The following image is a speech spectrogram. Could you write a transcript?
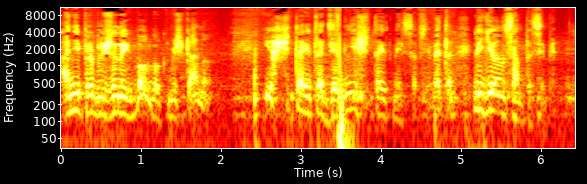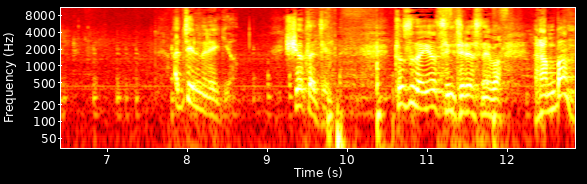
Они приближены к Богу, к мешкану. Их считают отдельно, не считают вместе со всем. Это легион сам по себе. Отдельный легион. Счет отдельный. Тут задается интересный вопрос. Рамбан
